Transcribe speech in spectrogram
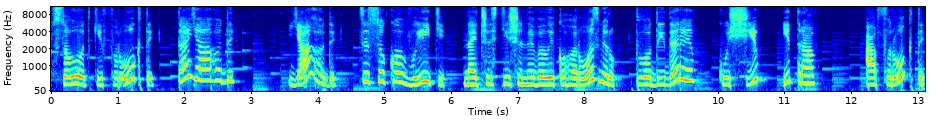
солодкі фрукти та ягоди. Ягоди це соковиті, найчастіше невеликого розміру плоди дерев, кущів і трав. А фрукти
